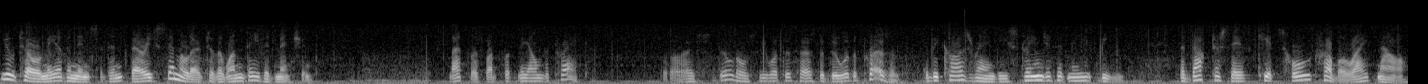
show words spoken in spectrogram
You told me of an incident very similar to the one David mentioned. That was what put me on the track. But I still don't see what this has to do with the present. Because, Randy, strange as it may be, the doctor says Kit's whole trouble right now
